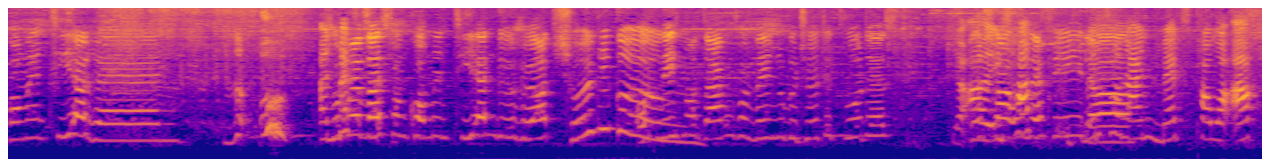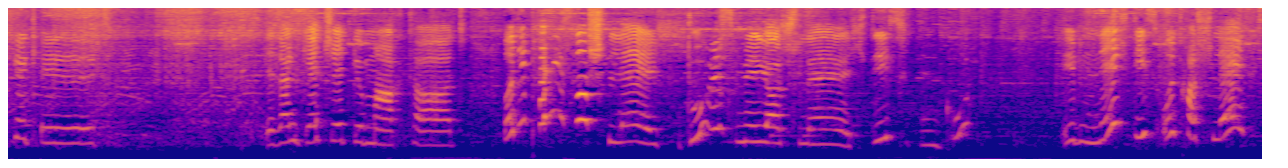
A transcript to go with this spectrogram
Kommentieren. So, uh, ein Schon mal was von Kommentieren gehört. Entschuldigung. Und nicht nur sagen, von wem du getötet wurdest. Ja, Das ich war hab unser ich bin Fehler. von einem Max Power 8 gekillt. Der sein Gadget gemacht hat. Und die Penny ist so schlecht. Du bist mega schlecht. Die ist gut. Eben nicht, die ist ultra schlecht.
